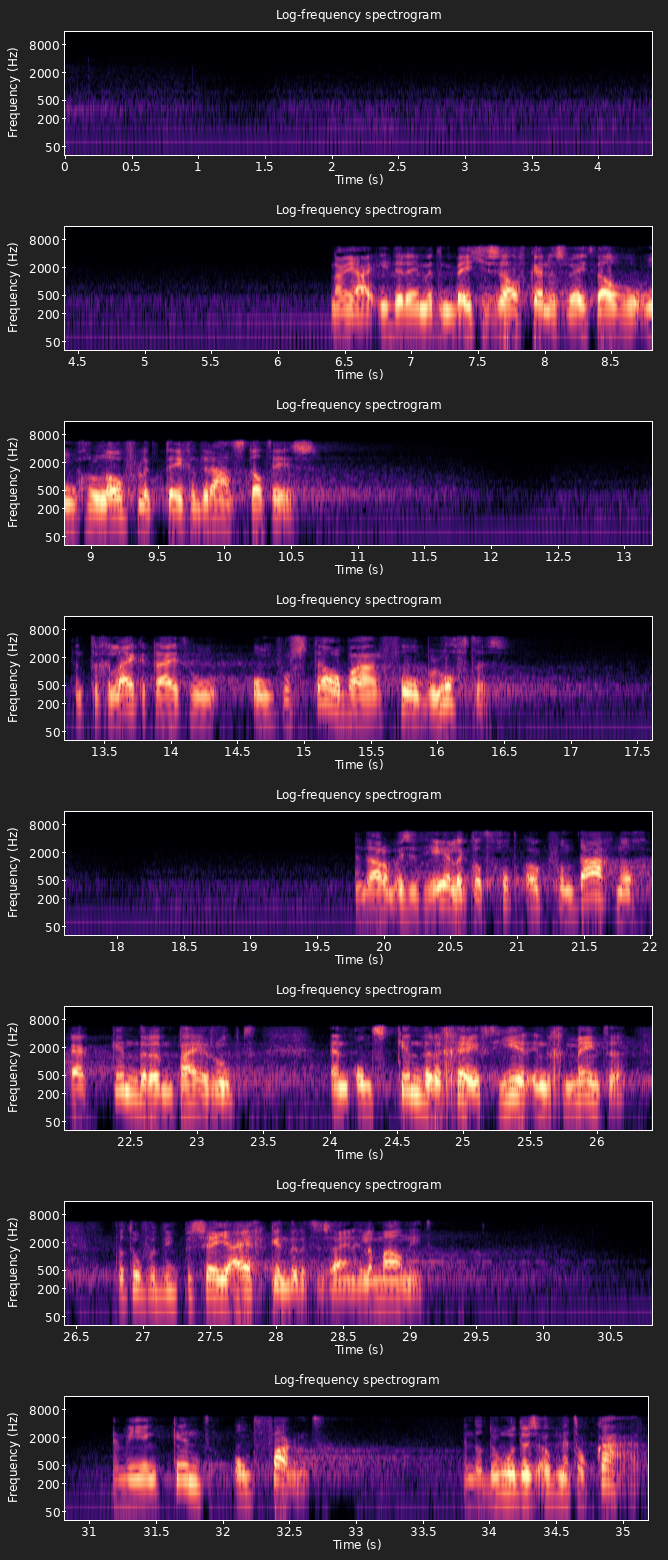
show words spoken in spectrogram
Nou ja, iedereen met een beetje zelfkennis weet wel hoe ongelooflijk tegendraads dat is. En tegelijkertijd hoe onvoorstelbaar vol beloftes. En daarom is het heerlijk dat God ook vandaag nog er kinderen bij roept en ons kinderen geeft hier in de gemeente. Dat hoeven niet per se je eigen kinderen te zijn, helemaal niet. En wie een kind ontvangt, en dat doen we dus ook met elkaar,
